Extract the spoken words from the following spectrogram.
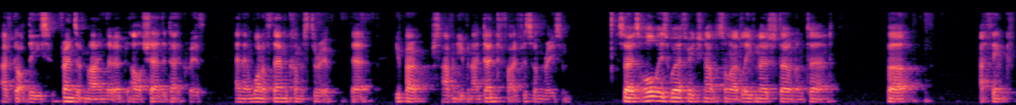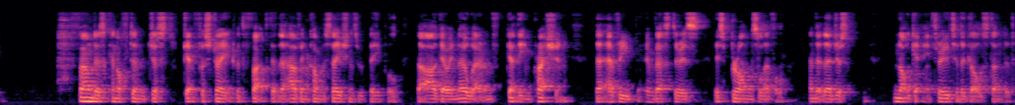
I've got these friends of mine that I'll share the deck with, and then one of them comes through that you perhaps haven't even identified for some reason. So it's always worth reaching out to someone. I'd leave no stone unturned. But I think founders can often just get frustrated with the fact that they're having conversations with people that are going nowhere and get the impression that every investor is this bronze level and that they're just not getting through to the gold standard.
